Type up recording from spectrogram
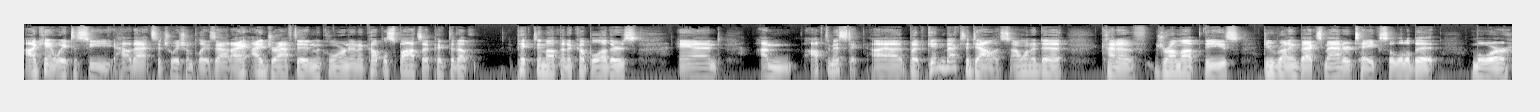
I can't wait to see how that situation plays out. I, I drafted McLaurin in a couple spots. I picked it up picked him up and a couple others, and I'm optimistic. Uh, but getting back to Dallas, I wanted to kind of drum up these do running backs matter takes a little bit more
